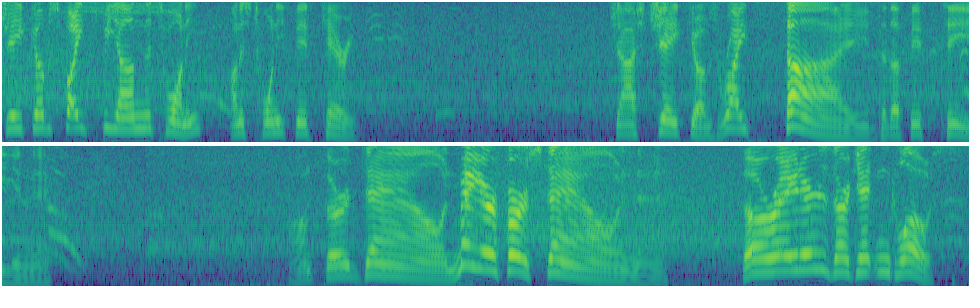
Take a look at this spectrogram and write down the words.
Jacobs fights beyond the 20 on his 25th carry. Josh Jacobs, right side to the 15. On third down, Mayer first down. The Raiders are getting close.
